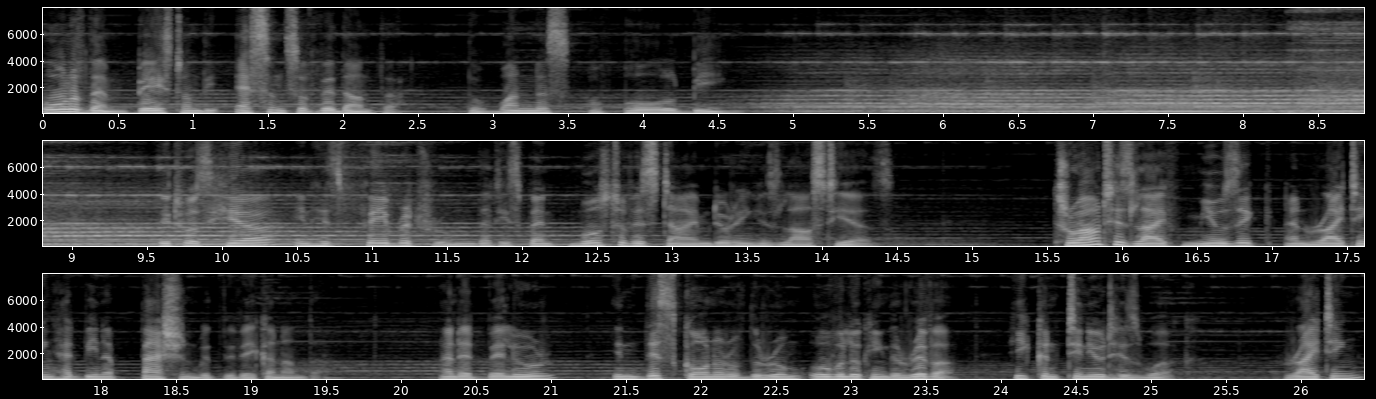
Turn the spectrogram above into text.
All of them based on the essence of Vedanta, the oneness of all being. It was here in his favorite room that he spent most of his time during his last years. Throughout his life, music and writing had been a passion with Vivekananda. And at Belur, in this corner of the room overlooking the river, he continued his work, writing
